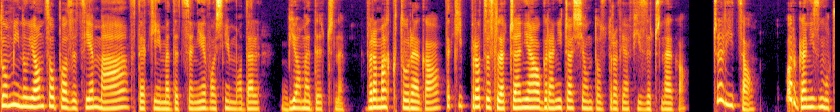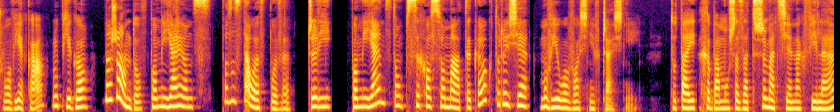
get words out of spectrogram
dominującą pozycję ma w takiej medycynie właśnie model biomedyczny, w ramach którego taki proces leczenia ogranicza się do zdrowia fizycznego. Czyli co? Organizmu człowieka lub jego narządów, pomijając pozostałe wpływy, czyli pomijając tą psychosomatykę, o której się mówiło właśnie wcześniej. Tutaj chyba muszę zatrzymać się na chwilę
